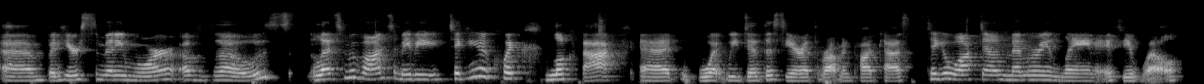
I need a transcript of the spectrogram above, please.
Um, but here's so many more of those. Let's move on to maybe taking a quick look back at what we did this year at the Rotman Podcast. Take a walk down memory lane, if you will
